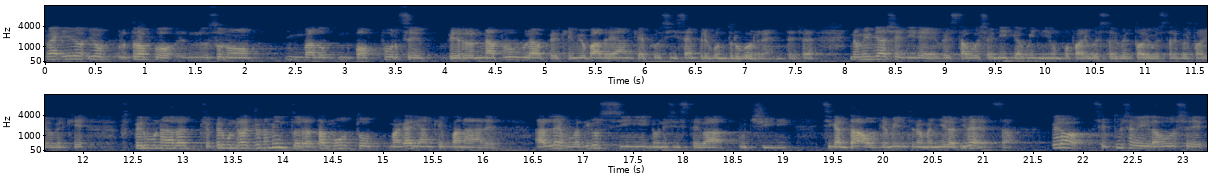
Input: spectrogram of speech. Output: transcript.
perché io, io purtroppo sono, vado un po' forse per natura, perché mio padre anche è così, sempre controcorrente, cioè non mi piace dire questa voce è lirica, quindi non può fare questo repertorio, questo repertorio, perché per, una cioè, per un ragionamento in realtà molto, magari anche banale, all'epoca di Rossini non esisteva Puccini, si cantava ovviamente in una maniera diversa, però se tu avevi la voce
